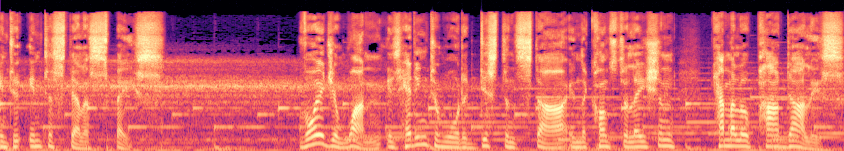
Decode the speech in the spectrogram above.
into interstellar space. Voyager 1 is heading toward a distant star in the constellation Camelopardalis,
